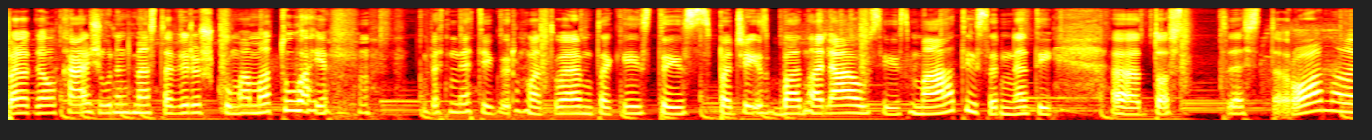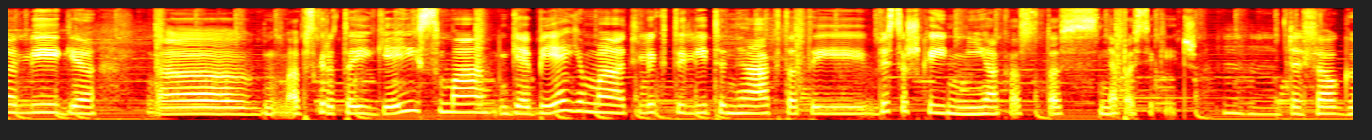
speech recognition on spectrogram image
pagal ką žiūrint mes tą vyriškumą matuojam. Bet net jeigu ir matuojam tokiais tais pačiais banaliausiais matais, ar ne, tai uh, tos testosterono lygį, apskritai geismą, gebėjimą atlikti lytinį aktą, tai visiškai niekas tas nepasikeičia. Mhm. Tiesiog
